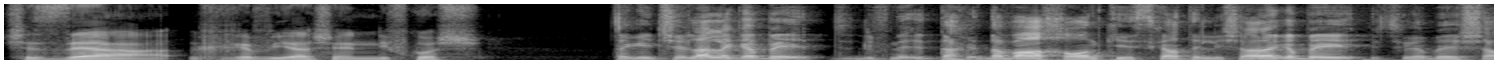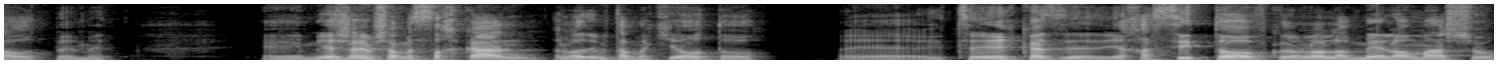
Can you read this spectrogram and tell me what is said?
שזה הרביעייה שנפגוש. תגיד, שאלה לגבי, לפני, דבר אחרון כי הזכרת לי, שאלה לגבי, לגבי שעות באמת. אה, יש להם שם שחקן, אני לא יודע אם אתה מכיר אותו, אה, צעיר כזה, יחסית טוב, קוראים לו למלו משהו.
